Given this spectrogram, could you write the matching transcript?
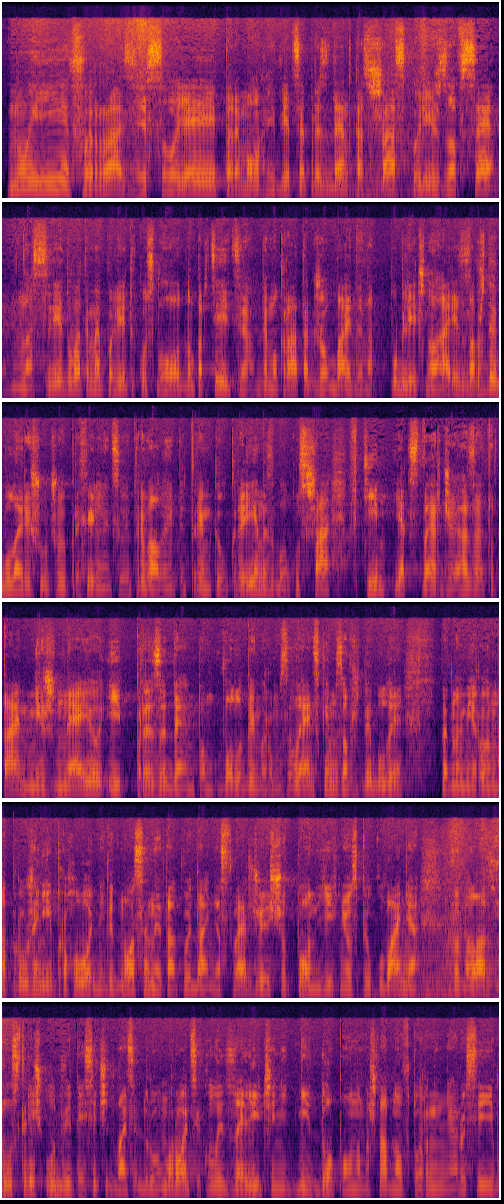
Ну і в разі своєї перемоги віце-президентка США, скоріш за все, наслідуватиме політику свого однопартійця, демократа Джо Байдена. Публічно Гарріс завжди була рішучою прихильницею тривалої підтримки України з боку США. Втім, як стверджує газета Тайм, між нею і президентом Володимиром Зеленським завжди були певною мірою напружені і прохолодні відносини. Так видання стверджує, що тон їхнього спілкування задала зустріч у 2022 році, коли за лічені дні до повномасштабного вторгнення Росії в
